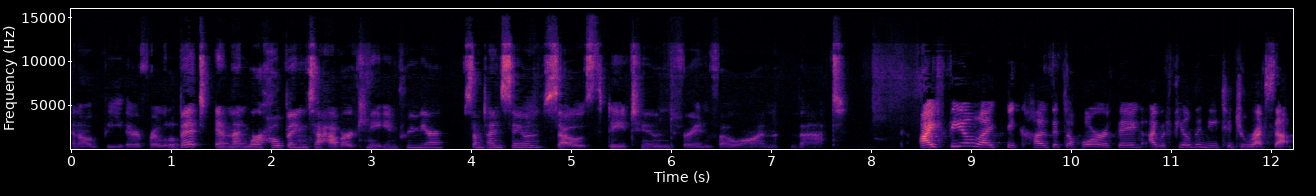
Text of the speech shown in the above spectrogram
and I'll be there for a little bit. And then we're hoping to have our Canadian premiere sometime soon. So stay tuned for info on that. I feel like because it's a horror thing, I would feel the need to dress up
